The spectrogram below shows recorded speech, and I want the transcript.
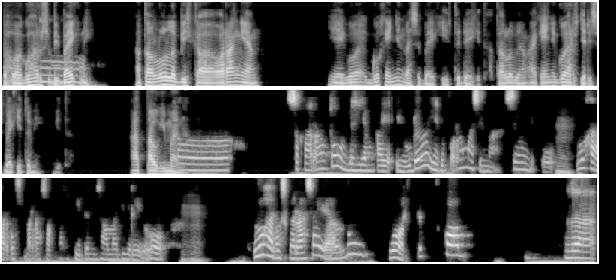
Bahwa gue harus lebih baik Hmm. nih atau lo lebih ke orang yang ya gue gue kayaknya nggak sebaik itu deh gitu. Atau lo bilang ah, kayaknya gue harus jadi sebaik itu nih gitu. Atau gimana? Eh, sekarang tuh udah yang kayak ya udahlah hidup orang masing-masing gitu. Hmm. lu harus merasa confident sama diri lo Mm-mm. lu harus ngerasa ya lu worth it kok. Nggak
